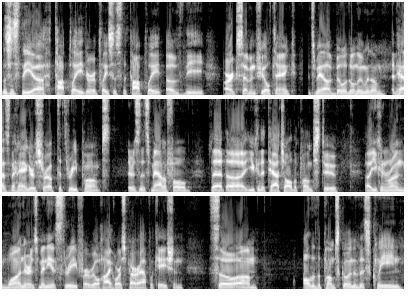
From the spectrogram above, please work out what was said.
This is the uh, top plate. It replaces the top plate of the RX-7 fuel tank. It's made out of billet aluminum. It has the hangers for up to three pumps. There's this manifold that uh, you can attach all the pumps to. Uh, you can run one or as many as three for a real high horsepower application. So um, all of the pumps go into this clean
